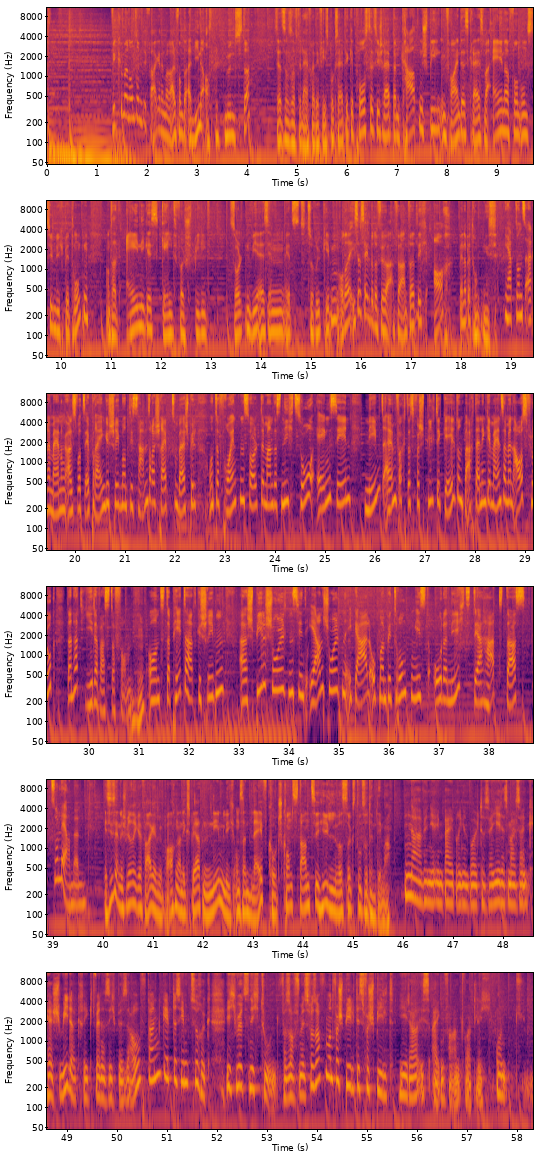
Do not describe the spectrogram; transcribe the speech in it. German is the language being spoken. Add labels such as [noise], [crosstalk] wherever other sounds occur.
Wir kümmern uns um die Frage der Moral von der Alina aus Münster. Sie hat es uns auf die Live-Radio-Facebook-Seite gepostet. Sie schreibt, beim Kartenspielen im Freundeskreis war einer von uns ziemlich betrunken und hat einiges Geld verspielt. Sollten wir es ihm jetzt zurückgeben oder ist er selber dafür verantwortlich, auch wenn er betrunken ist? Ihr habt uns eure Meinung als WhatsApp reingeschrieben und die Sandra schreibt zum Beispiel, unter Freunden sollte man das nicht so eng sehen. Nehmt einfach das verspielte Geld und macht einen gemeinsamen Ausflug, dann hat jeder was davon. Und der Peter hat geschrieben, äh, Spielschulden sind Ehrenschulden, egal ob man betrunken ist oder nicht, der hat das zu lernen. Es ist eine schwierige Frage. Wir brauchen einen Experten, nämlich unseren Life-Coach Konstanze Hill. Was sagst du zu dem Thema? Na, wenn ihr ihm beibringen wollt, dass er jedes Mal sein Cash wiederkriegt, wenn er sich besauft, dann gebt es ihm zurück. Ich würde es nicht tun. Versoffen ist versoffen und verspielt ist verspielt. Jeder ist eigenverantwortlich. Und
